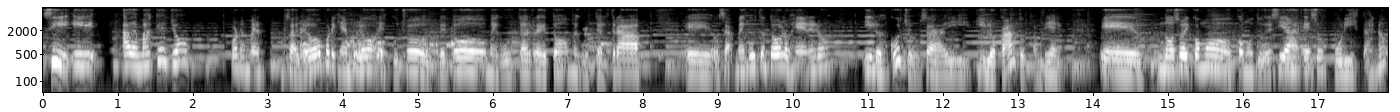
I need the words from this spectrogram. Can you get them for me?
Sí, y además que yo bueno, o sea, yo, por ejemplo, escucho de todo, me gusta el reggaetón, me gusta el trap, eh, o sea, me gustan todos los géneros y lo escucho, o sea, y, lo canto también. Eh, no soy como, como tú decías, esos puristas, ¿no?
